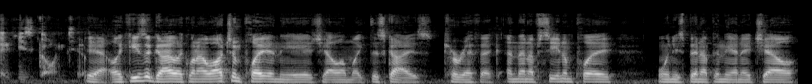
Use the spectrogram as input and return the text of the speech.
that he's going to. yeah, like he's a guy. Like when I watch him play in the AHL, I'm like, this guy's terrific. And then I've seen him play when he's been up in the NHL,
